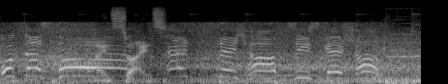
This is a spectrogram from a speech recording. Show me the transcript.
Und das Tor. 1 zu 1. Endlich haben sie es geschafft.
